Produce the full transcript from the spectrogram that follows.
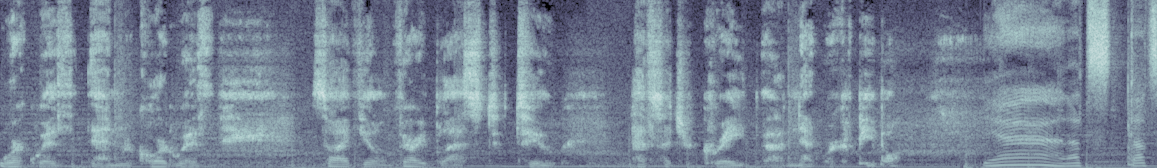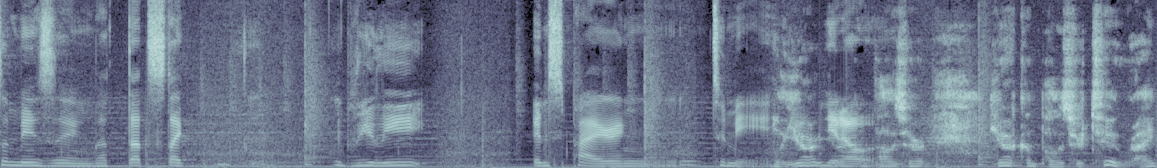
work with and record with. So I feel very blessed to have such a great uh, network of people. Yeah, that's that's amazing. That that's like really inspiring to me. Well, you're, you're you a know, composer. You're a composer too, right,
